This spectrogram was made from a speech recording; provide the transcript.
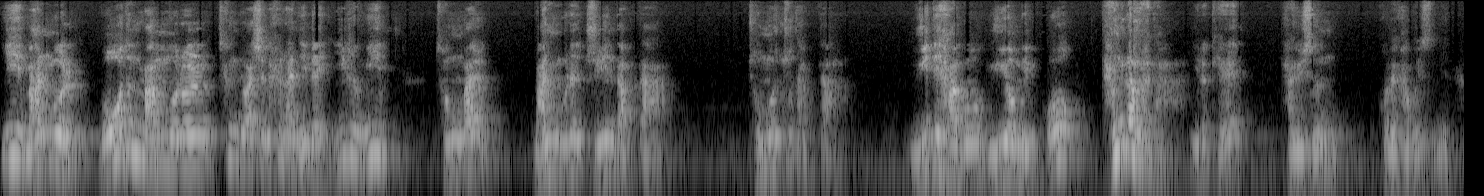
이 만물 모든 만물을 창조하신 하나님의 이름이 정말 만물의 주인답다. 조물주답다. 위대하고 위험있고 당당하다. 이렇게 다윗은 고백하고 있습니다.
